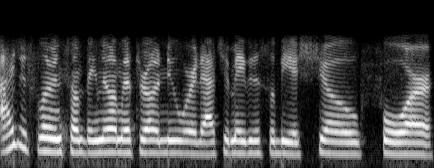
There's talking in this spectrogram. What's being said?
I just learned something. Now I'm going to throw a new word at you. Maybe this will be a show for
